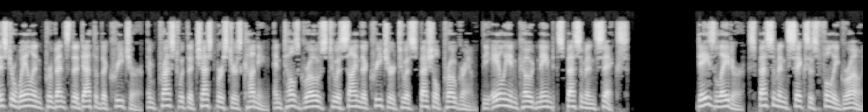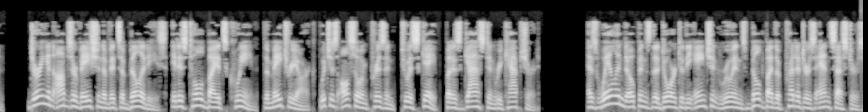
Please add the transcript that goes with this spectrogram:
Mr. Weyland prevents the death of the creature, impressed with the chestburster's cunning, and tells Groves to assign the creature to a special program, the alien code named Specimen 6. Days later, Specimen 6 is fully grown. During an observation of its abilities, it is told by its queen, the matriarch, which is also imprisoned, to escape, but is gassed and recaptured. As Weyland opens the door to the ancient ruins built by the Predator's ancestors,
